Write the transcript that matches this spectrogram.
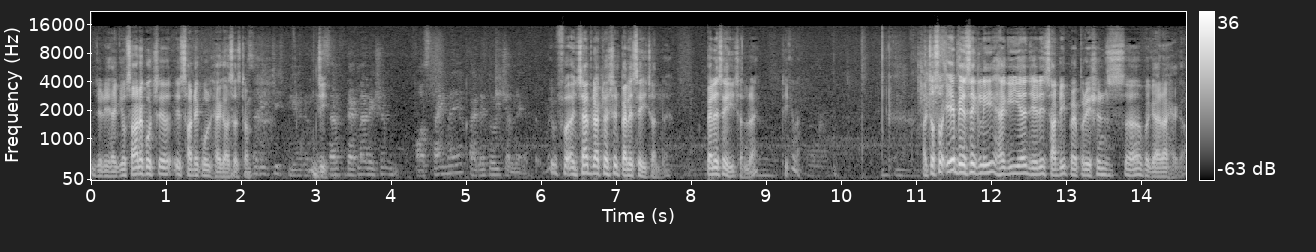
ਜਿਹੜੇ ਹੈਗੇ ਉਹ ਸਾਰਾ ਕੁਝ ਸਾਡੇ ਕੋਲ ਹੈਗਾ ਸਿਸਟਮ ਜੀ। ਸੈਲਫ ਡੈਕਲੇਰੇਸ਼ਨ ਪਹਿਲੇ ਤੋਂ ਹੀ ਚੱਲ ਰਿਹਾ ਹੈ? ਪਹਿਲੇ ਸੇ ਹੀ ਚੱਲ ਰਿਹਾ ਹੈ। ਠੀਕ ਹੈ ਨਾ? ਅੱਛਾ ਸੋ ਇਹ ਬੇਸਿਕਲੀ ਹੈਗੀ ਹੈ ਜਿਹੜੀ ਸਾਡੀ ਪ੍ਰੈਪਰੇਸ਼ਨਸ ਵਗੈਰਾ ਹੈਗਾ।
